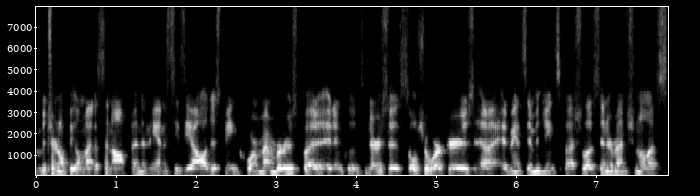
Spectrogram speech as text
maternal fetal medicine often and anesthesiologists being core members, but it includes nurses, social workers, uh, advanced imaging specialists, interventionalists.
